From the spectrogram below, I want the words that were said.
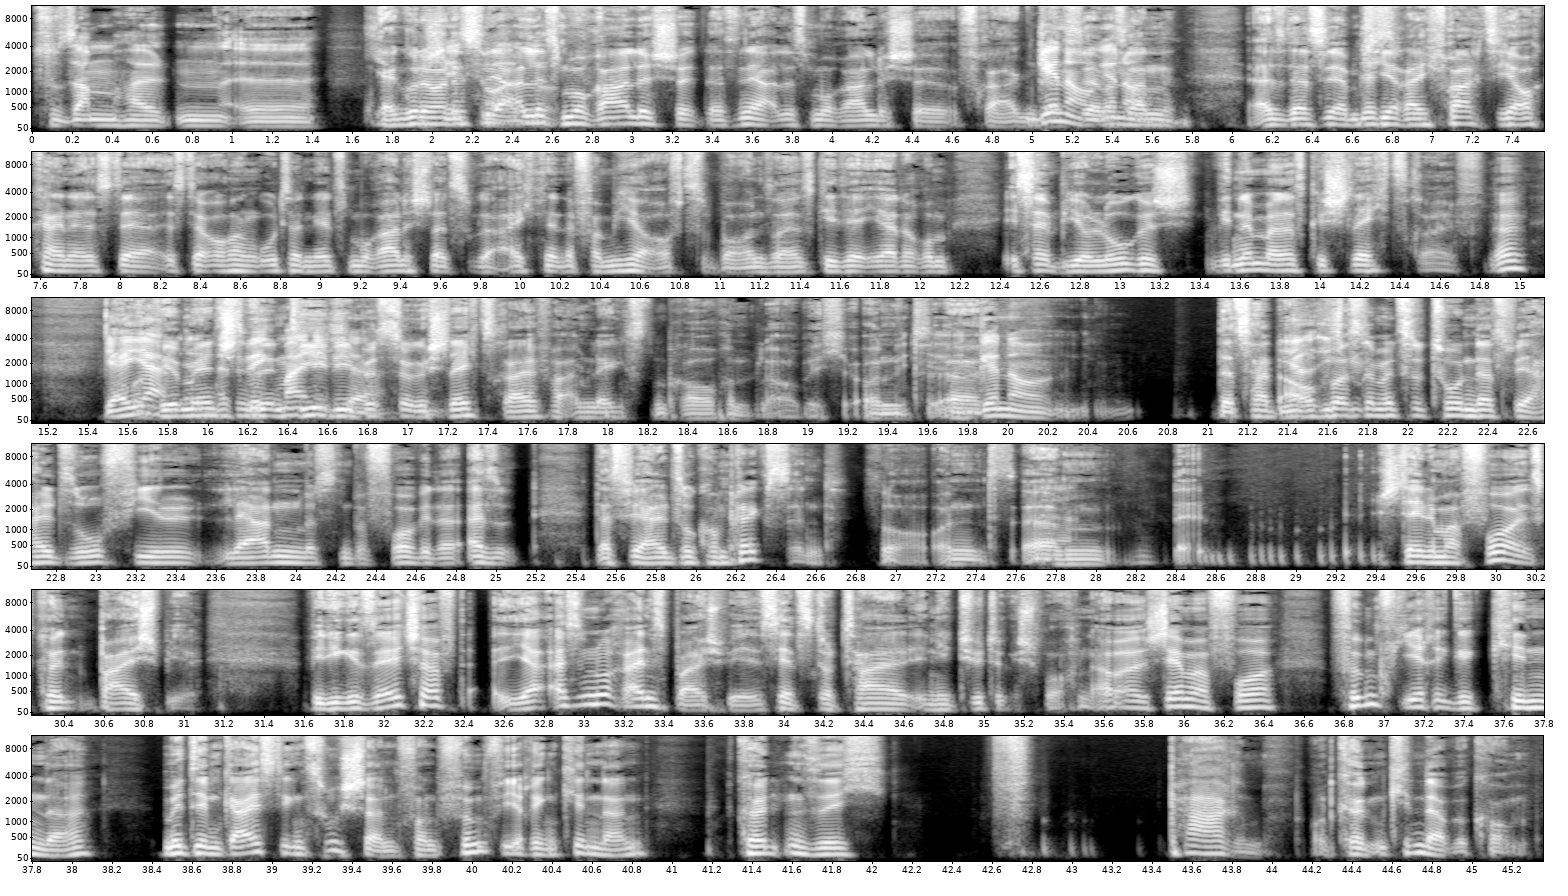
zusammenhalten. Äh, ja gut, aber das sind ja also alles moralische, das sind ja alles moralische Fragen. Genau, ja genau. An, also das ist ja im das Tierreich fragt sich auch keiner, ist der, ist der Orang-Utan jetzt moralisch dazu geeignet, eine Familie aufzubauen, sondern es geht ja eher darum, ist er biologisch, wie nennt man das, geschlechtsreif, ne? Ja, ja. Und wir Menschen sind die, die ja. bis zur Geschlechtsreife am längsten brauchen, glaube ich. Und äh, genau. Das hat ja, auch was damit zu tun, dass wir halt so viel lernen müssen, bevor wir da, also, dass wir halt so komplex sind. So und ähm, ja stell dir mal vor, es könnte Beispiel. Wie die Gesellschaft, ja, also nur reines Beispiel, ist jetzt total in die Tüte gesprochen, aber stell dir mal vor, fünfjährige Kinder mit dem geistigen Zustand von fünfjährigen Kindern könnten sich paaren und könnten Kinder bekommen.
